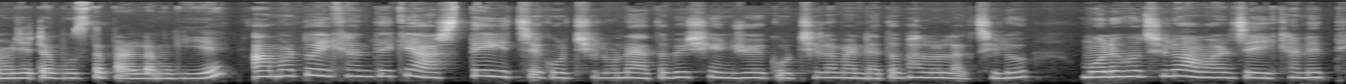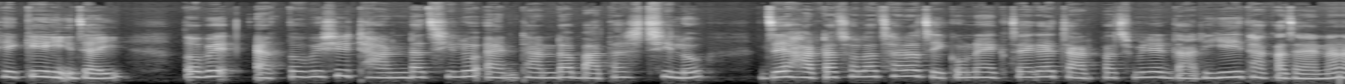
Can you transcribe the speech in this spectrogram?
আমি যেটা বুঝতে পারলাম গিয়ে। আমার তো এখান থেকে আসতেই ইচ্ছে করছিল না। এত বেশি এনজয় করছিলাম অ্যান্ড এত ভালো লাগছিল। মনে হচ্ছিল আমার যে এইখানে থেকেই যাই। তবে এত বেশি ঠান্ডা ছিল অ্যান্ড ঠান্ডা বাতাস ছিল যে হাঁটাচলা ছাড়া যে কোনো এক জায়গায় ৪-৫ মিনিট দাঁড়িয়েই থাকা যায় না।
